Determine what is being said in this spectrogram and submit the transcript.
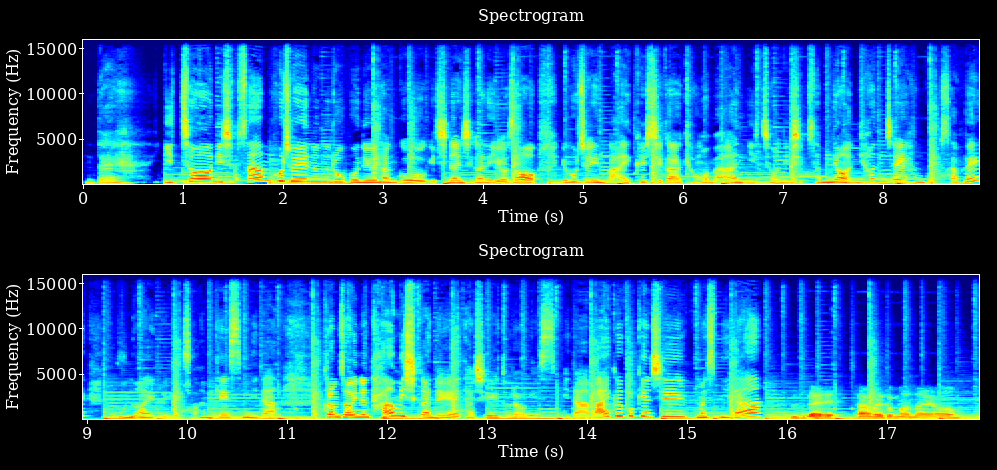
네. 2023 호주의 눈으로 보는 한국 이 지난 시간에 이어서 이 호주인 마이클 씨가 경험한 2023년 현재 한국 사회 문화에 대해서 함께했습니다. 그럼 저희는 다음 이 시간에 다시 돌아오겠습니다. 마이클 쿠켄 씨 고맙습니다. 네, 다음에도 만나요.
